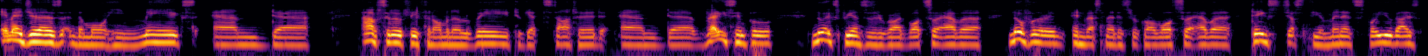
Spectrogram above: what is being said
images, the more he makes. And uh, absolutely phenomenal way to get started and uh, very simple no experience is required whatsoever no further investment is required whatsoever takes just a few minutes for you guys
